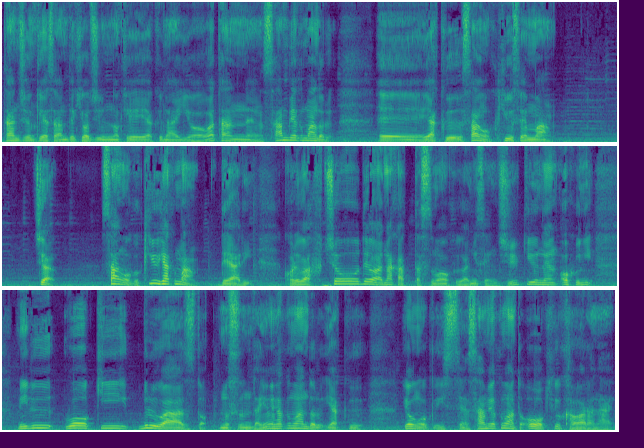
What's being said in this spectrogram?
単純計算で巨人の契約内容は単年300万ドル、えー、約3億9000万。違う。3億900万であり、これは不調ではなかったスモークが2019年オフにミルウォーキーブルワーズと結んだ400万ドル約4億1300万と大きく変わらない。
